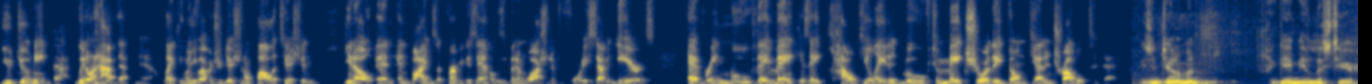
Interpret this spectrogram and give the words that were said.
You do need that. We don't have that now. Like when you have a traditional politician, you know, and, and Biden's a perfect example because he's been in Washington for 47 years. Every move they make is a calculated move to make sure they don't get in trouble today. Ladies and gentlemen, they gave me a list here.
